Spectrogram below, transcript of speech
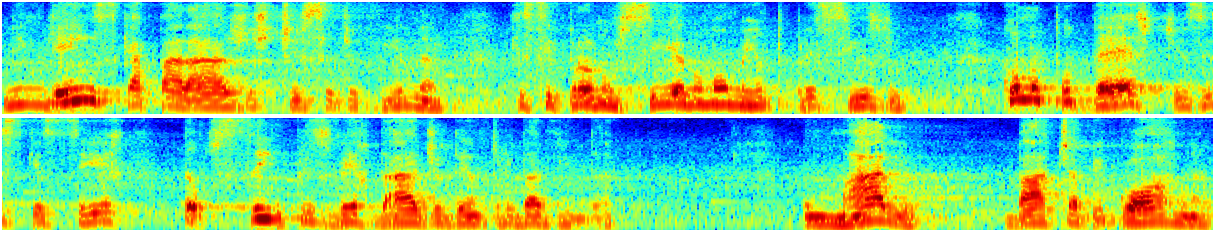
Ninguém escapará à justiça divina que se pronuncia no momento preciso. Como pudestes esquecer tão simples verdade dentro da vida? O malho bate a bigorna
